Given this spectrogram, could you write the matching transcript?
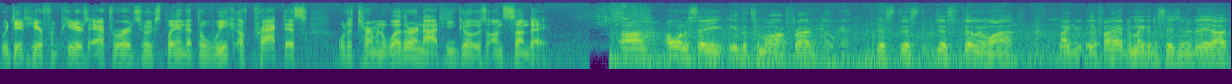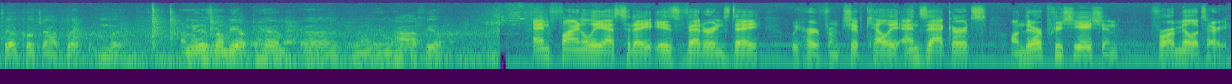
We did hear from Peters afterwards, who explained that the week of practice will determine whether or not he goes on Sunday. Uh, I want to say either tomorrow or Friday. Okay. Just, just, just feeling wise. Like if I had to make a decision today, I'd tell Coach I'd play. But I mean, it's gonna be up to him uh, and, and how I feel. And finally, as today is Veterans Day, we heard from Chip Kelly and Zach Ertz on their appreciation for our military.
